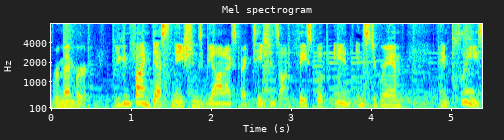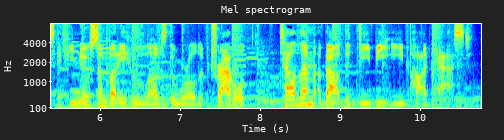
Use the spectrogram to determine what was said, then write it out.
Remember, you can find Destinations Beyond Expectations on Facebook and Instagram. And please, if you know somebody who loves the world of travel, tell them about the DBE podcast.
